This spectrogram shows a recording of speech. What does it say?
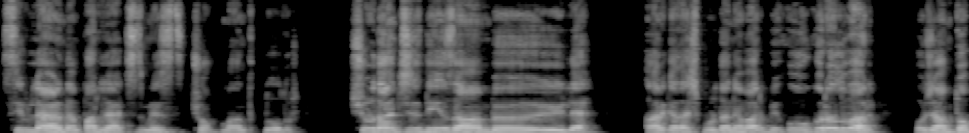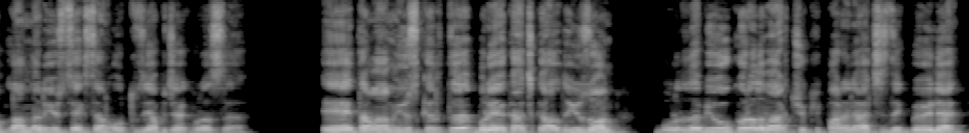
sivrilen yerden paralel çizmeniz çok mantıklı olur. Şuradan çizdiğin zaman böyle. Arkadaş burada ne var? Bir U kuralı var. Hocam toplamları 180 30 yapacak burası. E tamamı 140'tı. Buraya kaç kaldı? 110. Burada da bir U kuralı var. Çünkü paralel çizdik böyle.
